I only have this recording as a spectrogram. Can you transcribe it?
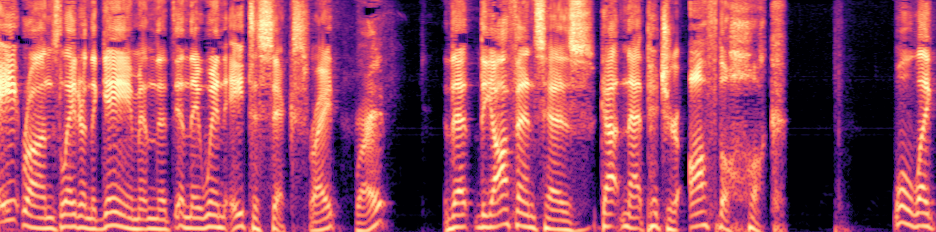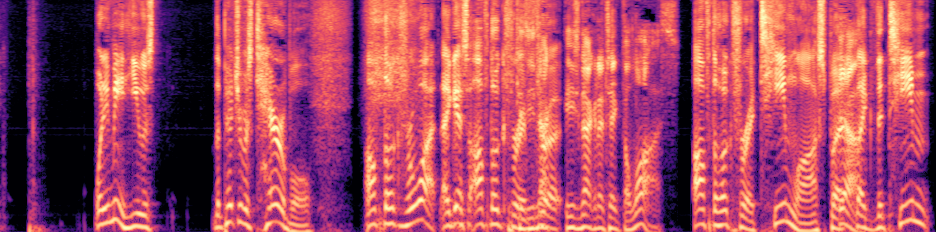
eight runs later in the game and, the, and they win eight to six, right? Right. That the offense has gotten that pitcher off the hook. Well, like, what do you mean? He was, the pitcher was terrible. Off the hook for what? I guess off the hook for, he's for not, a, he's not going to take the loss. off the hook for a team loss, but Yeah. like the team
